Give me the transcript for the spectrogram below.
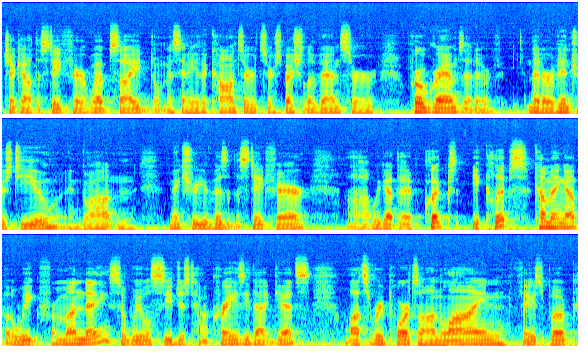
Check out the State Fair website. Don't miss any of the concerts or special events or programs that are, that are of interest to you. And go out and make sure you visit the State Fair. Uh, we got the eclipse, eclipse coming up a week from Monday, so we will see just how crazy that gets. Lots of reports online, Facebook,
